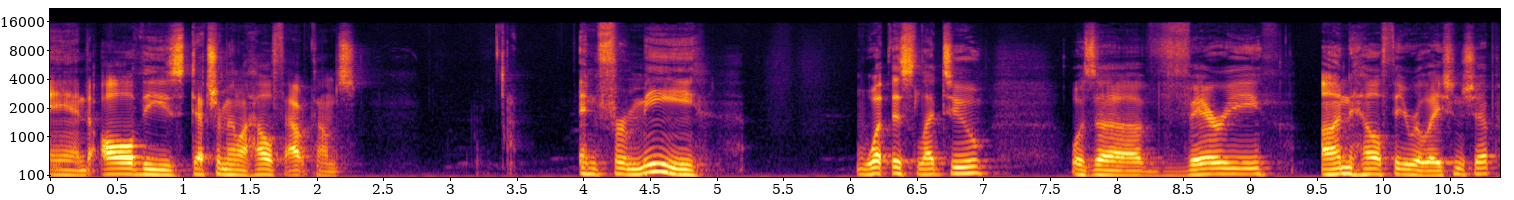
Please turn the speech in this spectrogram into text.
and all these detrimental health outcomes?" And for me, what this led to was a very unhealthy relationship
